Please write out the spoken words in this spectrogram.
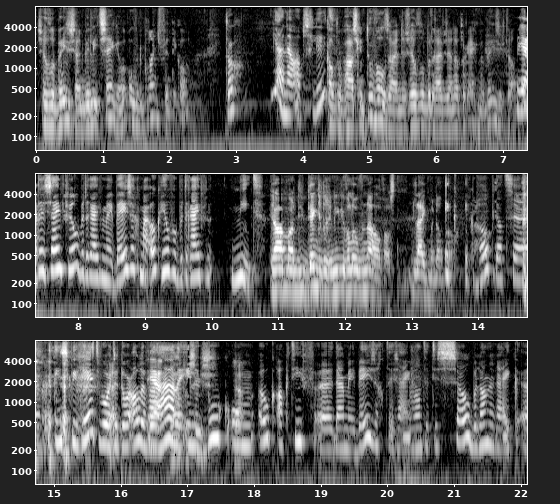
ze heel veel bezig zijn, wil iets zeggen over de branche, vind ik hoor. Toch? ja, nou absoluut. Kan toch haast geen toeval zijn, dus heel veel bedrijven zijn daar toch echt mee bezig dan. Ja. Er zijn veel bedrijven mee bezig, maar ook heel veel bedrijven niet. Ja, maar die denken er in ieder geval over na alvast. Lijkt me dat Ik, toch. ik hoop dat ze geïnspireerd worden Ja. door alle verhalen Ja, in het boek om ook actief eh, daarmee bezig te zijn. Want het is zo belangrijk eh,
